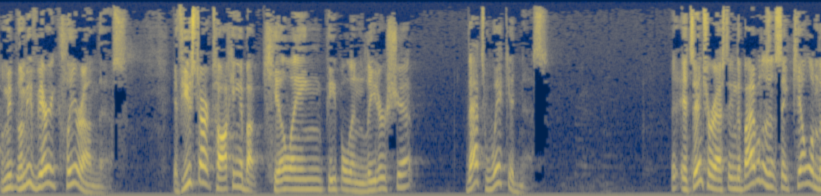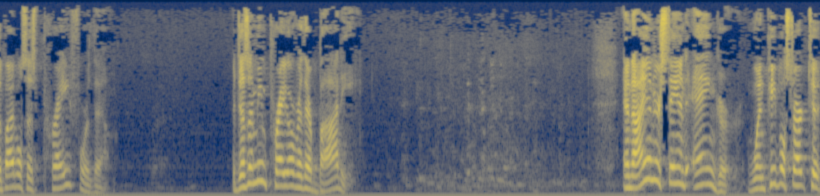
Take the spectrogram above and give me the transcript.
let me, let me be very clear on this. If you start talking about killing people in leadership, that's wickedness. It's interesting. The Bible doesn't say kill them, the Bible says pray for them. It doesn't mean pray over their body. And I understand anger when people start to,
